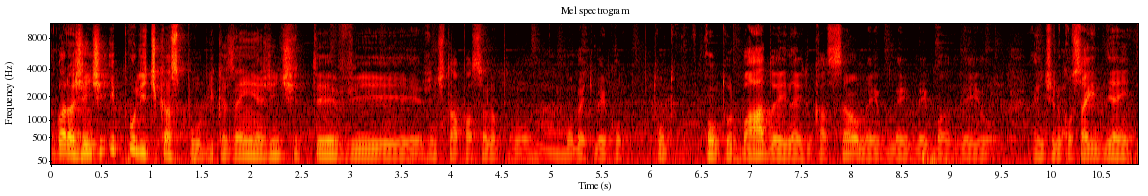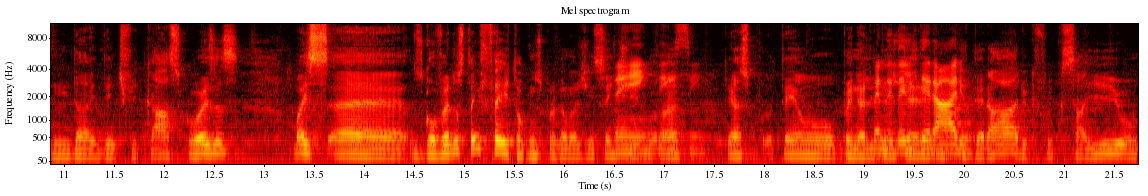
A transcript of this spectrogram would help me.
Agora, a gente. E políticas públicas, hein? A gente teve. A gente está passando por um momento meio conturbado aí na educação, meio, meio, meio, meio. A gente não consegue ainda identificar as coisas. Mas é, os governos têm feito alguns programas de incentivo, tem, né? Tem, sim. Tem, as, tem o PNL, PNL literário. literário, que foi que saiu.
